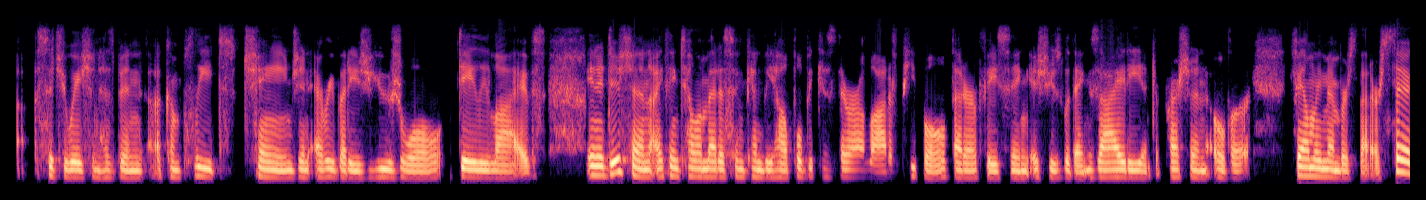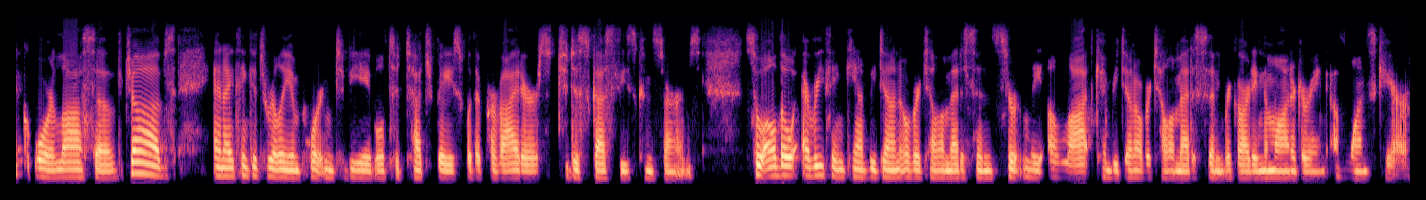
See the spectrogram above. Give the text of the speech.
uh, situation has been a complete change in everybody's usual daily lives. In addition, I think telemedicine can be helpful because there are a lot of people that are facing issues with anxiety and depression over family members that are sick or loss of jobs. And I think it's really important to be able to touch base with the providers to discuss these concerns. So, although everything can't be done over telemedicine, certainly a lot can be done over telemedicine regarding the monitoring of one's care.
